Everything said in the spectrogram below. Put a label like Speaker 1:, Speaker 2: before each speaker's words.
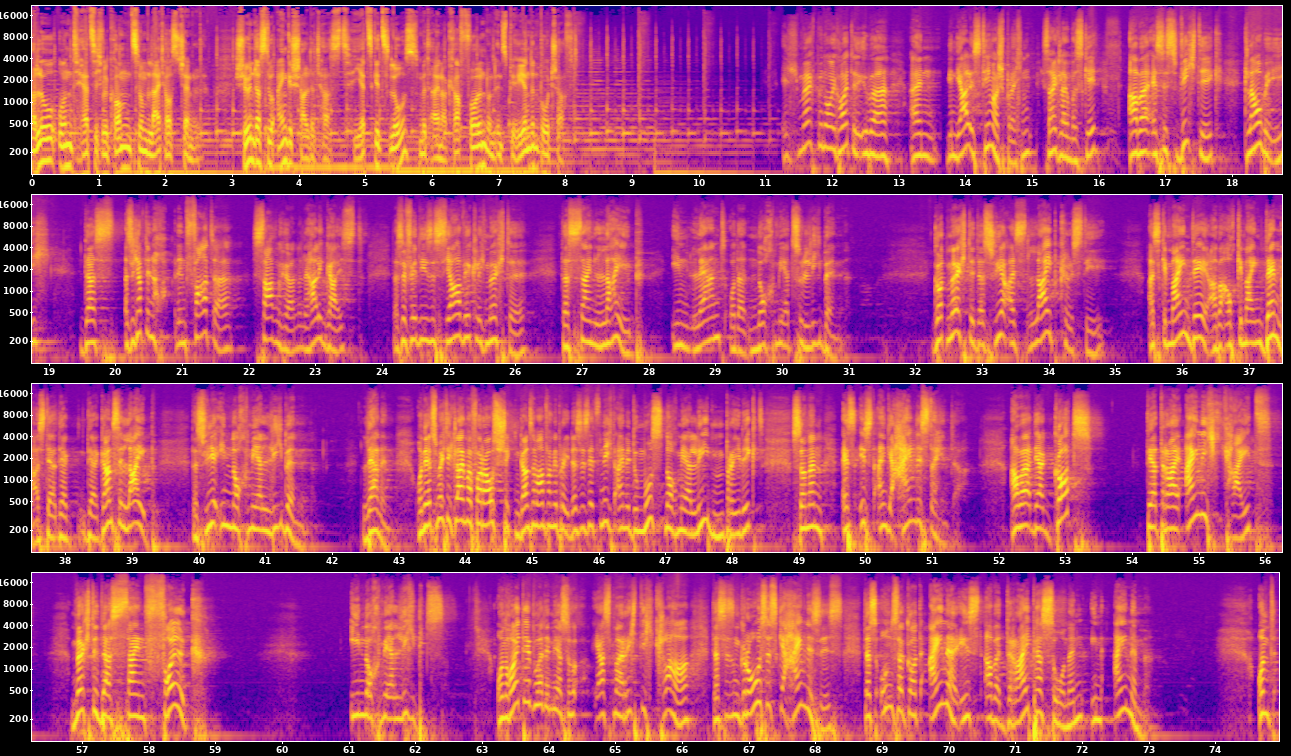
Speaker 1: Hallo und herzlich willkommen zum Lighthouse Channel. Schön, dass du eingeschaltet hast. Jetzt geht's los mit einer kraftvollen und inspirierenden Botschaft.
Speaker 2: Ich möchte mit euch heute über ein geniales Thema sprechen. Ich sage gleich, um was es geht. Aber es ist wichtig, glaube ich, dass, also ich habe den, den Vater sagen hören und den Heiligen Geist, dass er für dieses Jahr wirklich möchte, dass sein Leib ihn lernt oder noch mehr zu lieben. Gott möchte, dass wir als Leib Christi, als Gemeinde, aber auch Gemeinden, als der, der, der ganze Leib, dass wir ihn noch mehr lieben lernen. Und jetzt möchte ich gleich mal vorausschicken, ganz am Anfang der Predigt, das ist jetzt nicht eine Du musst noch mehr lieben Predigt, sondern es ist ein Geheimnis dahinter. Aber der Gott der Dreieinigkeit möchte, dass sein Volk ihn noch mehr liebt. Und heute wurde mir so erstmal richtig klar, dass es ein großes Geheimnis ist, dass unser Gott einer ist, aber drei Personen in einem. Und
